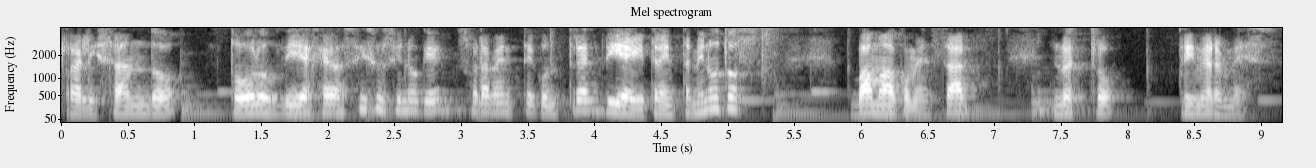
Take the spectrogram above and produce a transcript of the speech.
realizando todos los días ejercicios, sino que solamente con 3 días y 30 minutos vamos a comenzar nuestro primer mes.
